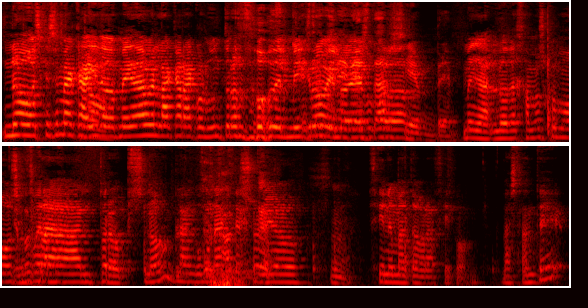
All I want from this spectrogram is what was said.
No, es que se me ha caído, No. me he dado en la cara con un trozo del micro Esto y lo que he estar siempre. Venga, lo dejamos como si Hemos fueran props, ¿no? En plan, como un accesorio Mm. cinematográfico. Bastante.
